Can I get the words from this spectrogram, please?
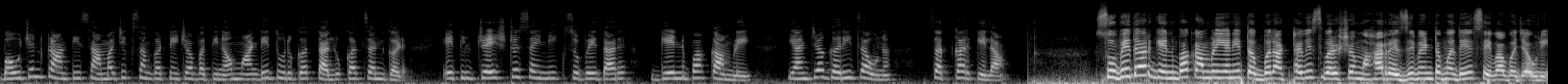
बहुजन क्रांती सामाजिक संघटनेच्या वतीनं मांडेदुर्ग तालुका चंदगड येथील ज्येष्ठ सैनिक सुभेदार गेनबा कांबळे यांच्या घरी जाऊन सत्कार केला. सुभेदार गेनबा कांबळे यांनी तब्बल अठ्ठावीस वर्ष महार रेजिमेंटमध्ये सेवा बजावली.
